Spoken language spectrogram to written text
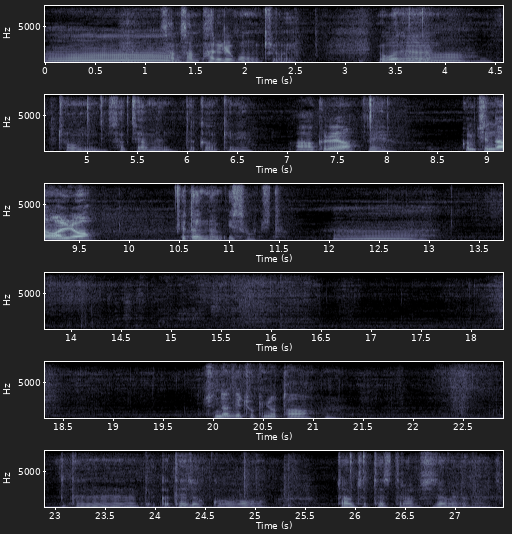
음. 네, 33810kg에 요거는 아, 좀 삭제하면 될 것 같긴 해요. 아, 그래요? 네, 그럼 진단 완료? 일단 한번 있어 봅시다. 음. 진단기 좋긴 좋다. 일단은 깨끗해졌고 자동차 테스트를 한번 시작을 해봐야지.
